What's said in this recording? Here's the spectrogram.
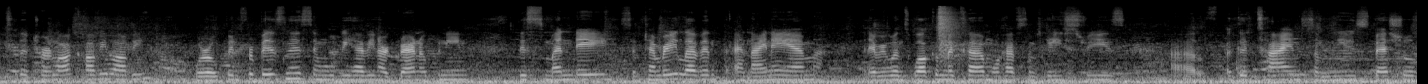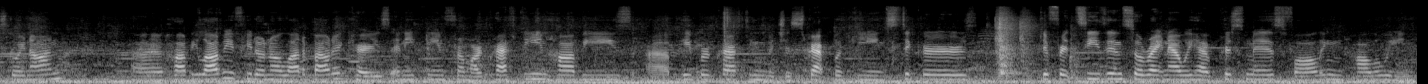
to the Turlock Hobby Lobby. We're open for business and we'll be having our grand opening this Monday, September 11th at 9 a.m. And everyone's welcome to come. We'll have some pastries, uh, a good time, some new specials going on. Uh, hobby Lobby, if you don't know a lot about it, carries anything from our crafting hobbies, uh, paper crafting, which is scrapbooking, stickers, different seasons. So right now we have Christmas, fall, and Halloween.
